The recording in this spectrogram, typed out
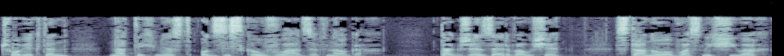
Człowiek ten natychmiast odzyskał władzę w nogach. Także zerwał się, stanął o własnych siłach,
